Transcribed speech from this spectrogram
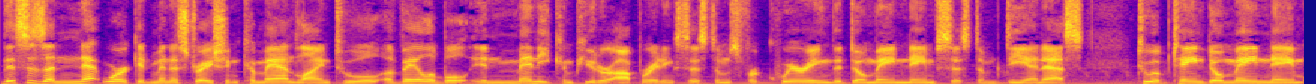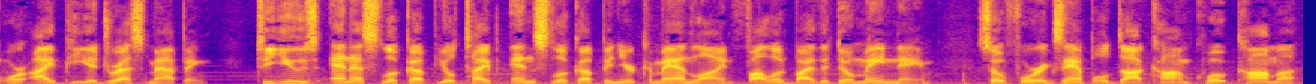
This is a network administration command line tool available in many computer operating systems for querying the domain name system DNS to obtain domain name or IP address mapping. To use NSLOOKUP you'll type NSLOOKUP in your command line followed by the domain name. So for example .com quote comma,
